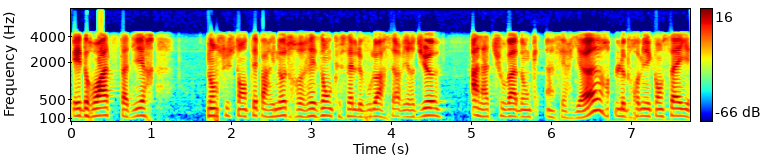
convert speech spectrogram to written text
et droite, c'est-à-dire non sustentée par une autre raison que celle de vouloir servir Dieu, à la tchouva donc inférieure. Le premier conseil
